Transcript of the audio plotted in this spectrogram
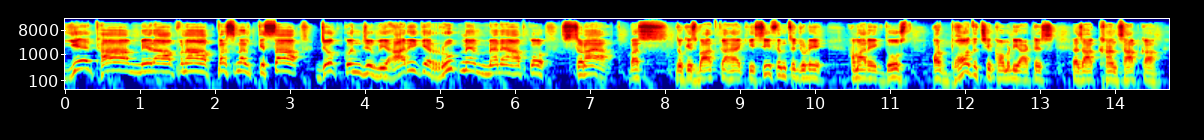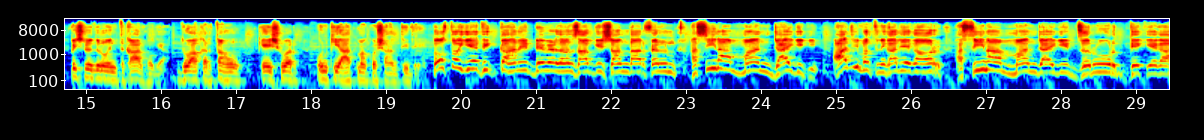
ये था मेरा अपना पर्सनल किस्सा जो कुंज बिहारी के रूप में मैंने आपको सुनाया। बस दुख इस बात का है कि इसी फ़िल्म से जुड़े हमारे एक दोस्त और बहुत अच्छे कॉमेडी आर्टिस्ट रजाक खान साहब का पिछले दिनों इंतकाल हो गया। दुआ करता हूँ कि ईश्वर उनकी आत्मा को शांति दे। दोस्तों, ये थी कहानी डेविड धवन साहब की शानदार फ़िल्म हसीना मान जाएगी की। आज ही वक्त निकालिएगा और हसीना मान जाएगी ज़रूर देखिएगा।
